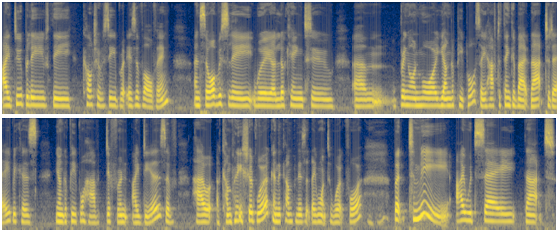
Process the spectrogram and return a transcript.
I do believe the culture of Zebra is evolving. And so obviously we are looking to um, bring on more younger people. So you have to think about that today because younger people have different ideas of how a company should work and the companies that they want to work for. Mm-hmm. But to me, I would say that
